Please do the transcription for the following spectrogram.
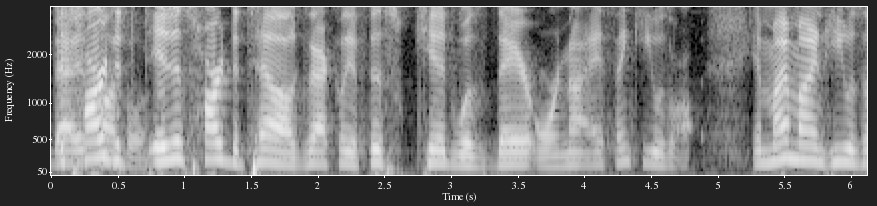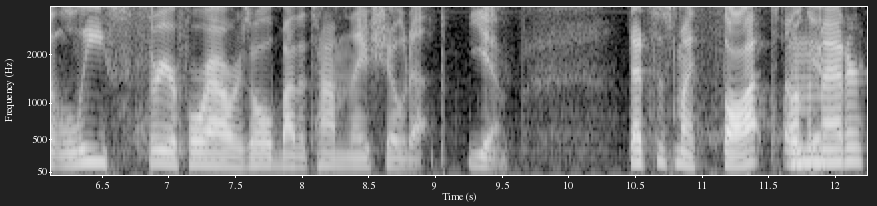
that it's hard possible. to it is hard to tell exactly if this kid was there or not. I think he was in my mind he was at least three or four hours old by the time they showed up. Yeah. That's just my thought on the matter.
